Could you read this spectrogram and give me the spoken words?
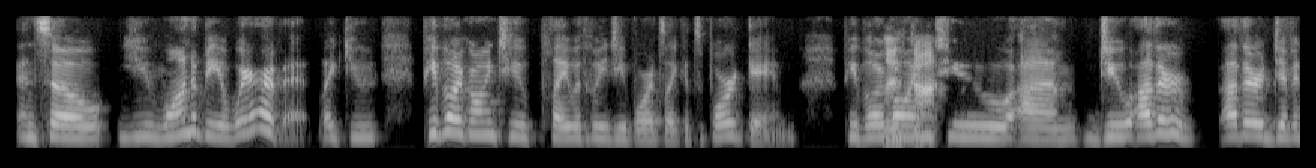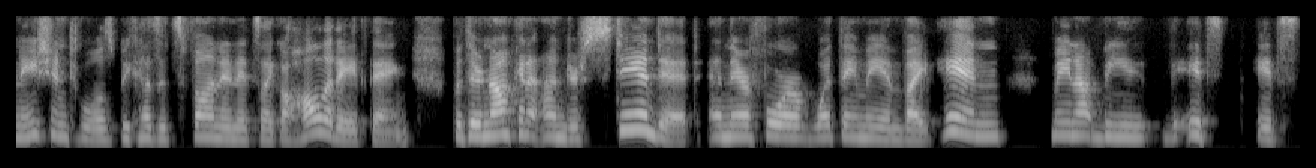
and so you want to be aware of it like you people are going to play with ouija boards like it's a board game people are going not. to um, do other other divination tools because it's fun and it's like a holiday thing but they're not going to understand it and therefore what they may invite in may not be it's it's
